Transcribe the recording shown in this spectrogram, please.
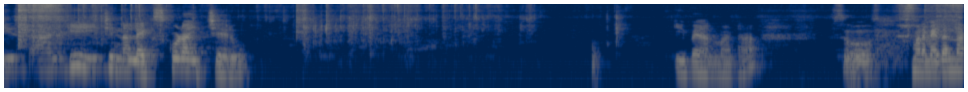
ఈ స్టాండ్కి చిన్న లెగ్స్ కూడా ఇచ్చారు. ఇవే అనమాట సో మనం ఏదన్నా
